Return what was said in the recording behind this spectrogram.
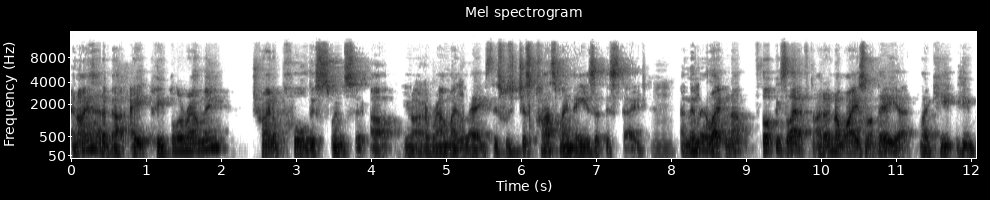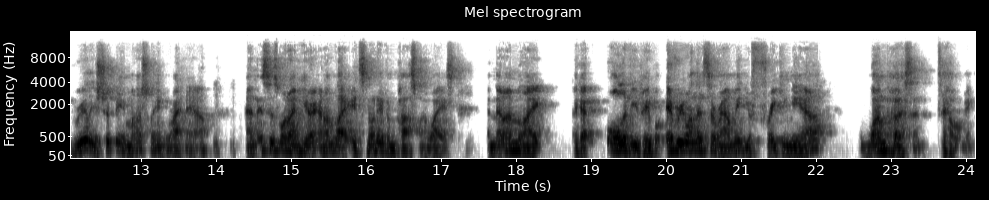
And I had about eight people around me trying to pull this swimsuit up, you know, mm. around my legs. This was just past my knees at this stage. Mm. And then they're like, no, Thorpe's left. I don't know why he's not there yet. Like he he really should be in marshalling right now. and this is what I'm hearing. And I'm like, it's not even past my waist. And then I'm like, okay, all of you people, everyone that's around me, you're freaking me out. One person to help me.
